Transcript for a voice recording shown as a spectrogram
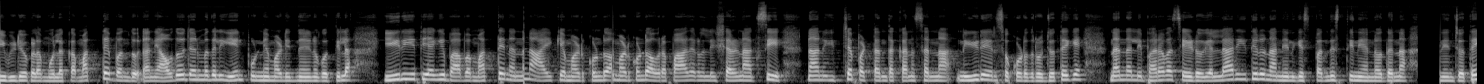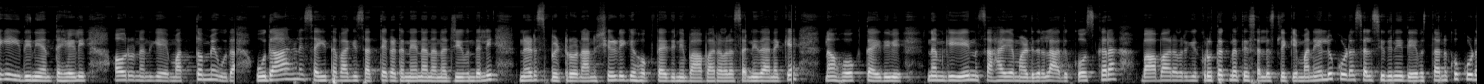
ಈ ವಿಡಿಯೋಗಳ ಮೂಲಕ. ಮತ್ತೆ ಬಂದು, ನಾನು ಯಾವುದೋ ಜನ್ಮದಲ್ಲಿ ಏನು ಪುಣ್ಯ ಮಾಡಿದ್ನೋ ಗೊತ್ತಿಲ್ಲ, ಈ ರೀತಿಯಾಗಿ ಬಾಬಾ ಮತ್ತೆ ನನ್ನನ್ನು ಆಯ್ಕೆ ಮಾಡಿಕೊಂಡು ಮಾಡಿಕೊಂಡು ಅವರ ಪಾದಗಳಲ್ಲಿ ಶರಣಾಗಿಸಿ ನಾನು ಇಚ್ಛೆಪಟ್ಟಂಥ ಕನಸನ್ನು ನೀಡೇರಿಸಿಕೊಡೋದ್ರ ಜೊತೆಗೆ ನನ್ನಲ್ಲಿ ಭರವಸೆ ಇಡು. ಎಲ್ಲ ರೀತಿಯಲ್ಲೂ ನಾನು ನಿನಗೆ ಸ್ಪಂದಿಸ್ತೀನಿ ಅನ್ನೋದನ್ನು ನಿನ್ನ ಜೊತೆಗೆ ಇದ್ದೀನಿ ಅಂತ ಹೇಳಿ ಅವರು ನನಗೆ ಮತ್ತೊಮ್ಮೆ ಉದಾ, ಉದಾಹರಣೆ ಸಹಿತವಾಗಿ ಸತ್ಯ ಘಟನೆಯನ್ನು ನನ್ನ ಜೀವನದಲ್ಲಿ ನಡೆಸಿಬಿಟ್ರು. ನಾನು ಶಿರಡಿಗೆ ಹೋಗ್ತಾ ಇದ್ದೀನಿ ಬಾಬಾರವರ ಸನ್ನಿಧಾನಕ್ಕೆ. ನಾವು ಹೋಗ್ತಾ ಇದ್ದೀವಿ. ನಮಗೆ ಏನು ಸಹಾಯ ಮಾಡಿದ್ರಲ್ಲ ಅದಕ್ಕೋಸ್ಕರ ಬಾಬಾರವರಿಗೆ ಕೃತಜ್ಞತೆ ಸಲ್ಲಿಸಲಿಕ್ಕೆ ಮನೆಯಲ್ಲೂ ಕೂಡ ಸಲ್ಲಿಸಿದ್ದೀನಿ, ದೇವಸ್ಥಾನಕ್ಕೂ ಕೂಡ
